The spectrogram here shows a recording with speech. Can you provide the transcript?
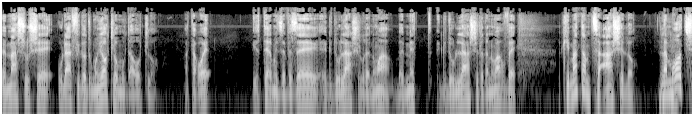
ומשהו שאולי אפילו הדמויות לא מודעות לו. אתה רואה יותר מזה, וזה גדולה של רנואר, באמת גדולה של רנואר, וכמעט המצאה שלו. למרות ש,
